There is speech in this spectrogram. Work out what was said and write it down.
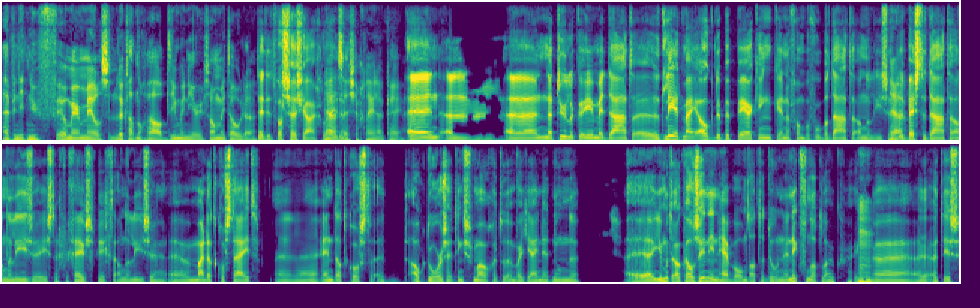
heb je niet nu veel meer mails? Lukt dat nog wel op die manier, zo'n methode? Nee, dit was zes jaar geleden. Ja, zes jaar geleden, oké. Okay. En natuurlijk kun je met data het leert mij ook de beperking kennen van bijvoorbeeld data-analyse. Ja. De beste data-analyse is de gegevensgerichte analyse. Uh, maar dat kost tijd. En dat kost ook doorzettingsvermogen, wat jij net noemde. Je moet er ook wel zin in hebben om dat te doen. En ik vond dat leuk. Ik, Hmm. het is,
